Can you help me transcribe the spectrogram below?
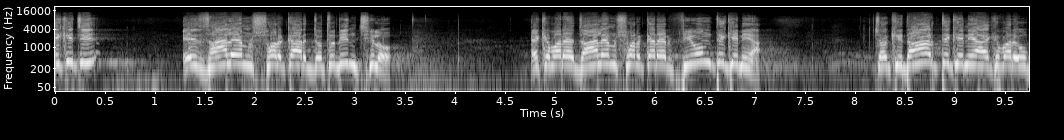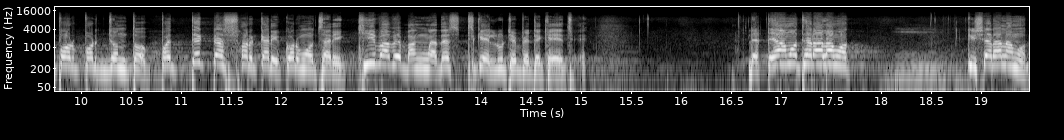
দেখেছি এই জালেম সরকার যতদিন ছিল, একেবারে জালেম সরকারের পিয়ন থেকে নেয়া, চকিদার থেকে নিয়ে একেবারে উপর পর্যন্ত প্রত্যেকটা সরকারি কর্মচারী কীভাবে বাংলাদেশকে লুটে পেটে খেয়েছে কেয়ামতের আলামত। কিসের আলামত?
